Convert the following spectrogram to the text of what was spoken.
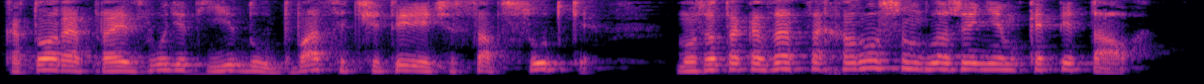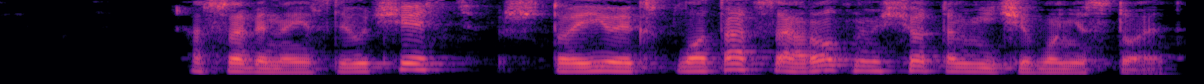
которая производит еду 24 часа в сутки, может оказаться хорошим вложением капитала. Особенно если учесть, что ее эксплуатация ровным счетом ничего не стоит.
